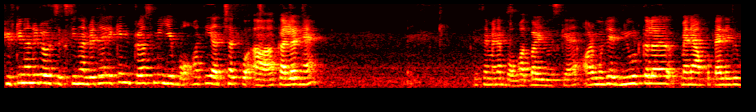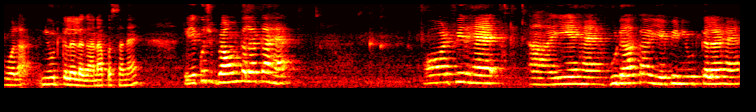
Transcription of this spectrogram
1500 और 1600 है लेकिन ट्रस्ट में ये बहुत ही अच्छा आ, कलर है। इसे मैंने बहुत बार यूज़ किया है। और मुझे न्यूड कलर मैंने आपको पहले भी बोला न्यूड कलर लगाना पसंद है। तो ये कुछ ब्राउन कलर का है। और फिर है आ, ये है हुडा का ये भी न्यूड कलर है।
